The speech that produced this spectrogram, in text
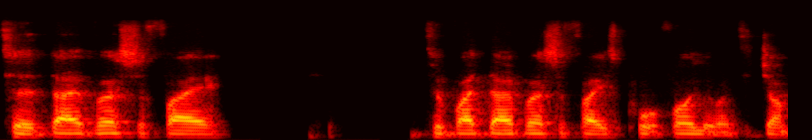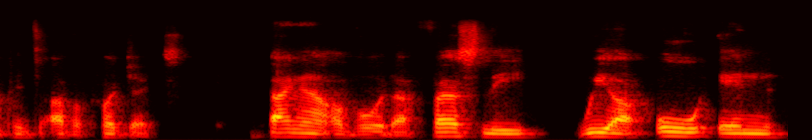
to diversify to diversify his portfolio and to jump into other projects. Bang out of order. Firstly, we are all in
